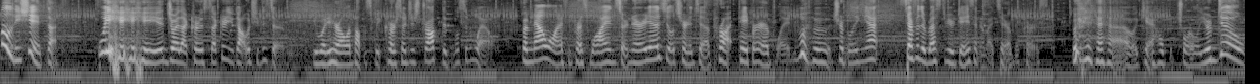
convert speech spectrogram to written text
Holy shit! Wee! Enjoy that curse, sucker. You got what you deserve. You want to hear all about the sweet curse I just dropped? Then listen well. From now on, if you press Y in certain areas, you'll turn into a paper airplane. Woohoo! Tripling yet? Except for the rest of your days under my terrible curse. I can't help it, Chortle. You're doomed!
